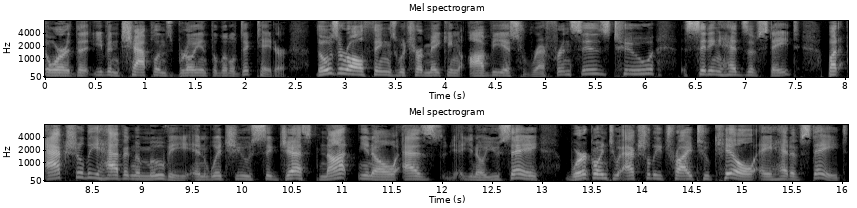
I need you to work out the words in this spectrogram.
or the even Chaplin's Brilliant the Little Dictator. Those are all things which are making obvious references to sitting heads of state, but actually having a movie in which you suggest not, you know, as you know, you say we're going to actually try to kill a head of state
